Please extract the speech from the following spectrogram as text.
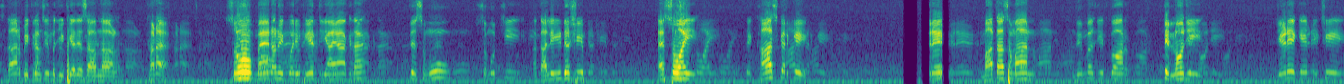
ਸਰਦਾਰ ਬਿਕਰਮ ਸਿੰਘ ਮਜੀਠੀਆ ਦੇ ਹਿਸਾਬ ਨਾਲ ਖੜਾ ਸੋ ਮੈਂ ਇਹਨਾਂ ਨੂੰ ਇੱਕ ਵਾਰੀ ਫੇਰ ਜੀ ਆਇਆਂ ਆਖਦਾ ਤੇ ਸਮੂਹ, ਸਮੁੱਚੀ ਅਕਾਲੀ ਲੀਡਰਸ਼ਿਪ ਐਸਓਆਈ ਤੇ ਖਾਸ ਕਰਕੇ ਮੇਰੇ ਮਾਤਾ ਸਮਾਨ ਨਿਰਮਲਜੀਤ ਕੌਰ ਢਿੱਲੋਂ ਜੀ, ਜਿਹੜੇ ਕਿ ਪਿੱਛੇ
